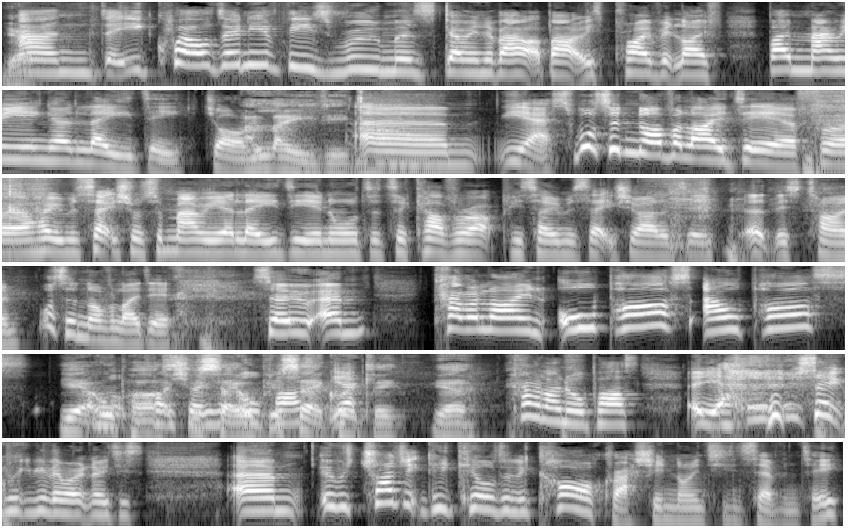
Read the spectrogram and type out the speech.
Yep. and he quelled any of these rumours going about about his private life by marrying a lady, John. A lady. Um, yes, what a novel idea for a homosexual to marry a lady in order to cover up his homosexuality at this time. What a novel idea. So, um, Caroline Allpass, Allpass? Yeah, all pass. sure say, if- just say it Allpass, yeah. quickly. Yeah. Caroline Allpass. Uh, yeah, say it quickly, they won't notice. Um, it was tragically killed in a car crash in 1970.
